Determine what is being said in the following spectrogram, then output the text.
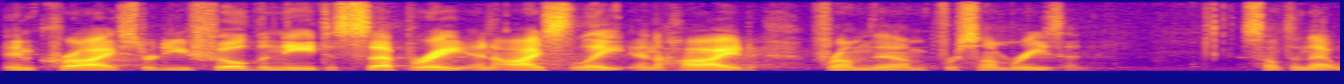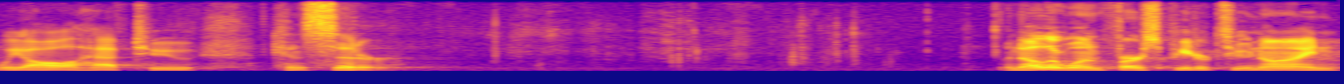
in Christ? Or do you feel the need to separate and isolate and hide from them for some reason? Something that we all have to consider. Another one, 1 Peter 2 9,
